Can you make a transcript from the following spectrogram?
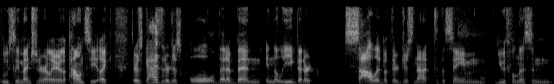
loosely mentioned earlier, the Pouncey. Like there's guys that are just old that have been in the league that are solid, but they're just not to the same youthfulness and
